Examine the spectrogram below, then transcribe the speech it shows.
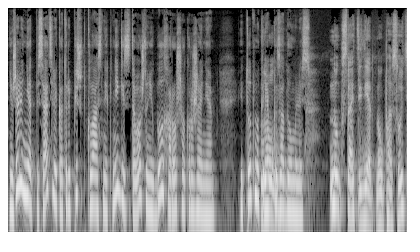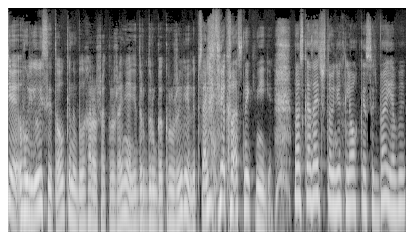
Неужели нет писателей, которые пишут классные книги из-за того, что у них было хорошее окружение? И тут мы крепко ну, задумались. Ну, кстати, нет, ну, по сути, у Льюиса и Толкина было хорошее окружение, они друг друга окружили и написали две классные книги. Но сказать, что у них легкая судьба, я бы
